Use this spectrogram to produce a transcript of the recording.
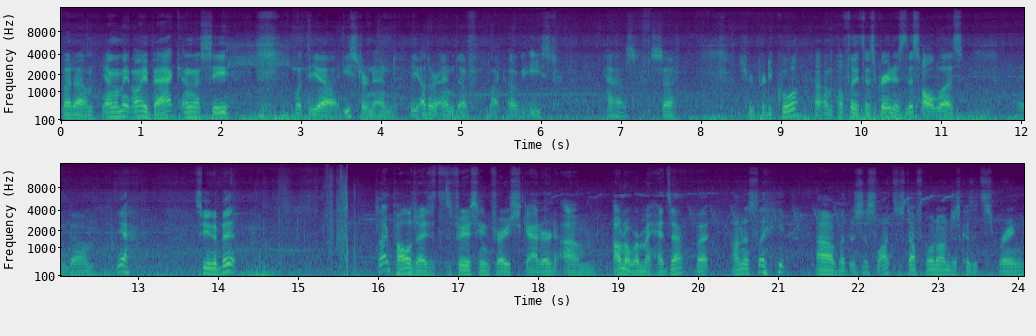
But um, yeah, I'm gonna make my way back. I'm gonna see what the uh, eastern end, the other end of Black Oak East has. So should be pretty cool. Um, hopefully it's as great as this hall was. And um, yeah, you in a bit. So I apologize if this video seems very scattered. Um, I don't know where my head's at, but honestly, uh, but there's just lots of stuff going on just because it's spring.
